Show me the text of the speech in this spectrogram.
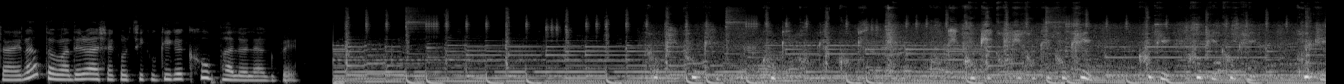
তাই না তোমাদেরও আশা করছি কুকিকে খুব ভালো লাগবে কুকি কুকি কুকি কুকি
